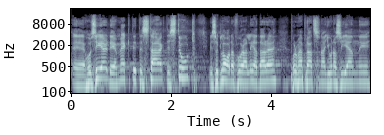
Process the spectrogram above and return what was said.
eh, hos er. Det är mäktigt, det är starkt, det är stort. Vi är så glada för våra ledare på de här platserna, Jonas och Jenny,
